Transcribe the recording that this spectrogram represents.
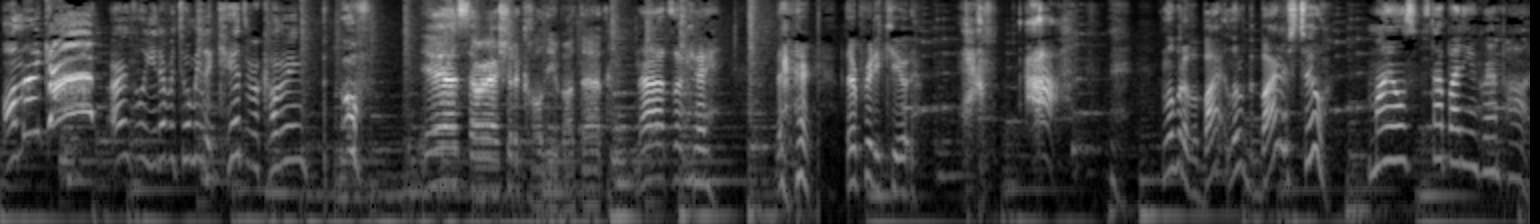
Oh my god! Arnsel, you never told me the kids were coming. Oof! Yeah, sorry, I should have called you about that. Nah, it's okay. They're they're pretty cute. Ah! A little bit of a bite, a little bit biters too. Miles, stop biting your grandpa.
